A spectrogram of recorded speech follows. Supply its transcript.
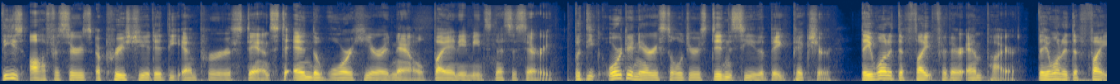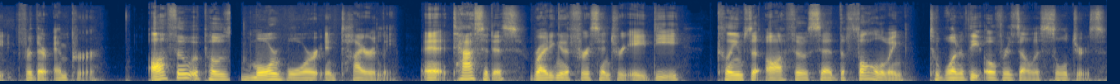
These officers appreciated the Emperor's stance to end the war here and now by any means necessary, but the ordinary soldiers didn't see the big picture. They wanted to fight for their empire. They wanted to fight for their emperor. Otho opposed more war entirely. And Tacitus, writing in the 1st century AD, claims that Otho said the following to one of the overzealous soldiers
